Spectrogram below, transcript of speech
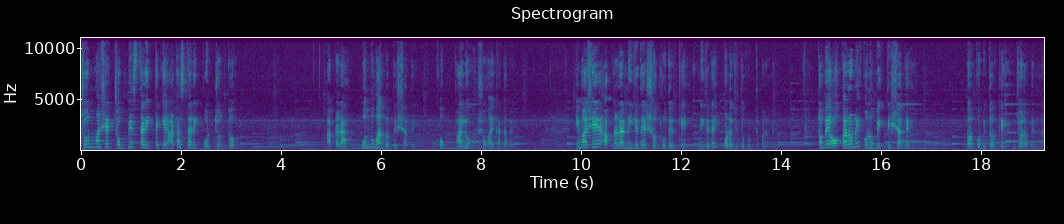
জুন মাসের চব্বিশ তারিখ থেকে আঠাশ তারিখ পর্যন্ত আপনারা বন্ধু বান্ধবদের সাথে খুব ভালো সময় কাটাবেন। এ মাসে আপনারা নিজেদের শত্রুদেরকে নিজেরাই পরাজিত করতে পারবেন। তবে অকারণে কোনো ব্যক্তির সাথে তর্ক বিতর্কে জড়াবেন না।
